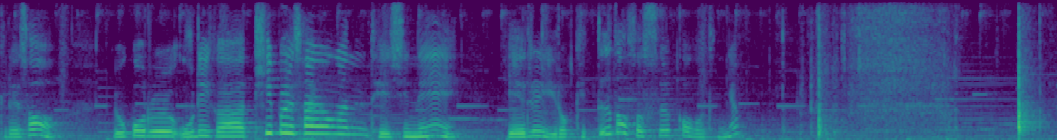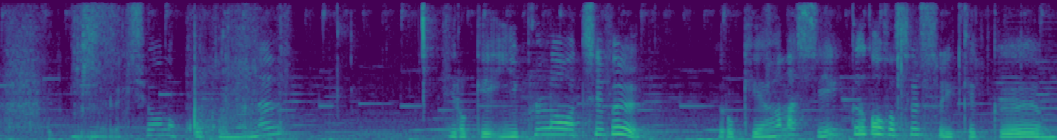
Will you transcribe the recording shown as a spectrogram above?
그래서 요거를 우리가 팁을 사용하는 대신에 얘를 이렇게 뜯어서 쓸 거거든요. 얘를 치워놓고 보면은 이렇게 이 플라워 칩을 이렇게 하나씩 뜯어서 쓸 수 있게끔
